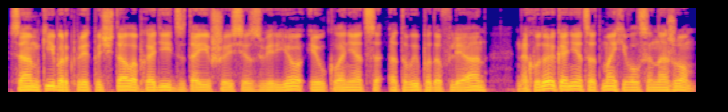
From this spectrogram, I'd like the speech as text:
Сам киборг предпочитал обходить затаившееся зверье и уклоняться от выпадов лиан, на худой конец отмахивался ножом.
